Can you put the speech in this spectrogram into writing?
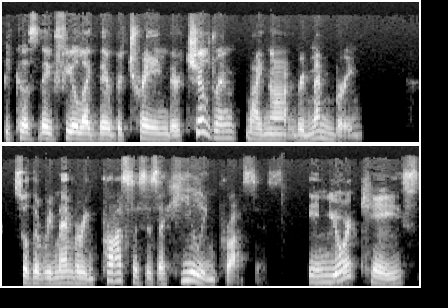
because they feel like they're betraying their children by not remembering. So the remembering process is a healing process. In your case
